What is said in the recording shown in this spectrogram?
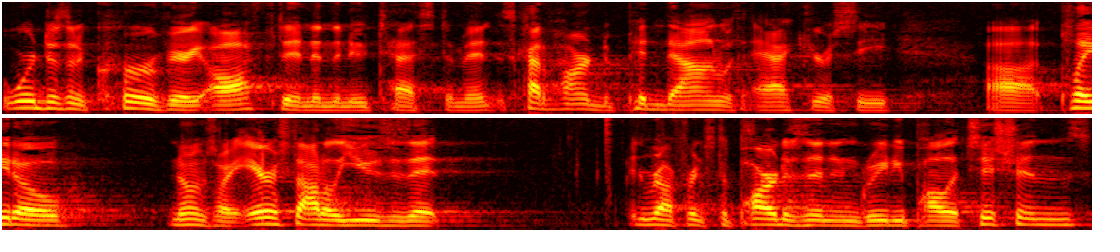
The word doesn't occur very often in the New Testament. It's kind of hard to pin down with accuracy. Uh, Plato, no, I'm sorry, Aristotle uses it in reference to partisan and greedy politicians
